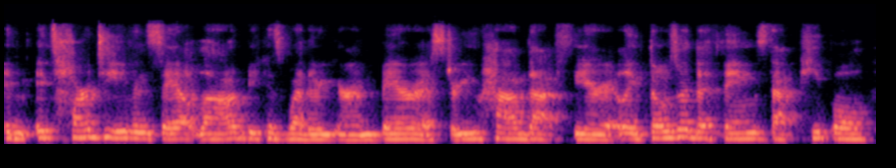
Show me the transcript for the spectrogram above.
it's hard to even say out loud because whether you're embarrassed or you have that fear, like those are the things that people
